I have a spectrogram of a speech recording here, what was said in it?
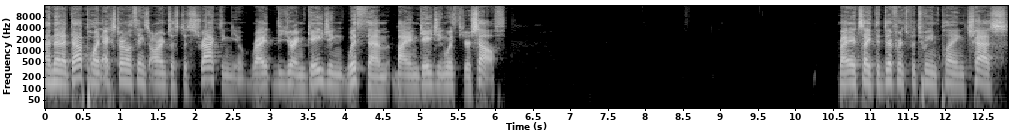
And then at that point, external things aren't just distracting you, right? You're engaging with them by engaging with yourself. Right? It's like the difference between playing chess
